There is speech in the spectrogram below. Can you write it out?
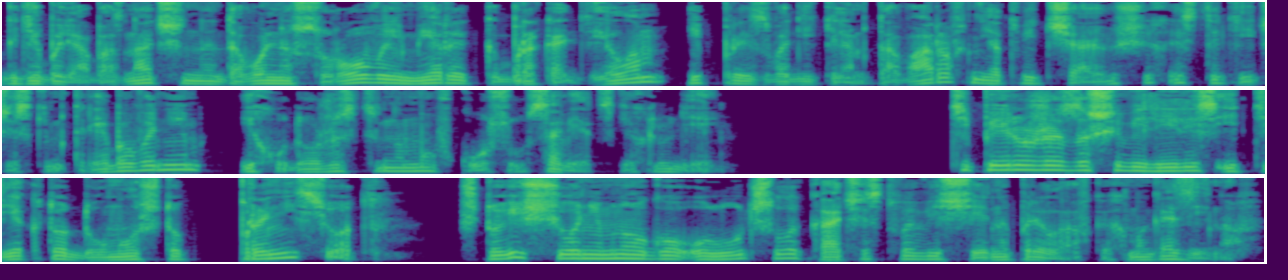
где были обозначены довольно суровые меры к бракоделам и производителям товаров, не отвечающих эстетическим требованиям и художественному вкусу советских людей. Теперь уже зашевелились и те, кто думал, что пронесет, что еще немного улучшило качество вещей на прилавках магазинов.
